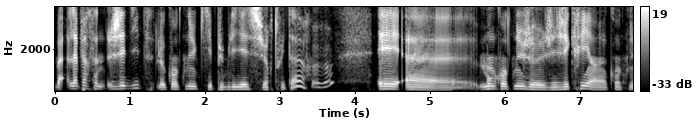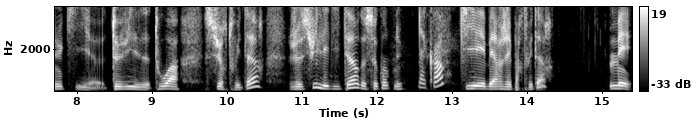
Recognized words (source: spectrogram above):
Bah, la personne, j'édite le contenu qui est publié sur Twitter. Mhm. Et euh, mon contenu, j'écris un contenu qui euh, te vise toi sur Twitter. Je suis l'éditeur de ce contenu D'accord. qui est hébergé par Twitter. Mais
